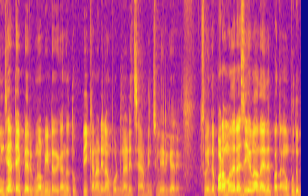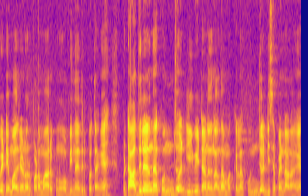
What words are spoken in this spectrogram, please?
எம்ஜிஆர் டைப்பில் இருக்கணும் அப்படின்றதுக்கு அந்த துப்பி கண்ணாடிலாம் போட்டு நடித்தேன் அப்படின்னு சொல்லியிருக்காரு. ஸோ இந்த படம் வந்து ரசிகர்களும் அதான் எதிர்பார்த்தாங்க. புதுப்பேட்டை மாதிரியான ஒரு படமாக இருக்கணும் அப்படின்னு தான் எதிர்பார்த்தாங்க. பட் அதுல இருந்தால் கொஞ்சம் லீவேட் ஆனதுனால தான் மக்கள்லாம் கொஞ்சம் டிசப்பாயிண்ட் ஆனாங்க.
